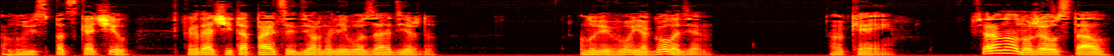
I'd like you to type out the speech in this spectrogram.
Луис подскочил, когда чьи-то пальцы дернули его за одежду. «Лувиву, я голоден». «Окей». Все равно он уже устал,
